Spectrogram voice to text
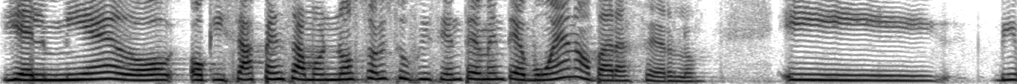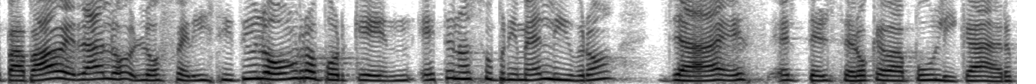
y el miedo, o quizás pensamos, no soy suficientemente bueno para hacerlo. Y mi papá, ¿verdad? Lo, felicito y lo honro porque este no es su primer libro, ya es el tercero que va a publicar.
